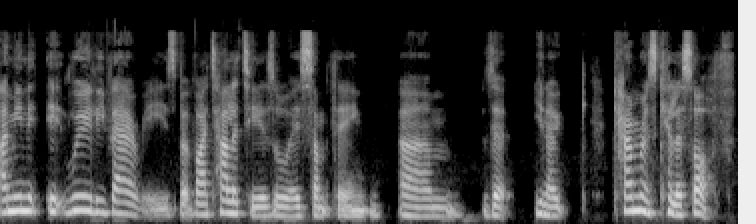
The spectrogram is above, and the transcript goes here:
I mean, it, it really varies, but vitality is always something um, that you know cameras kill us off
